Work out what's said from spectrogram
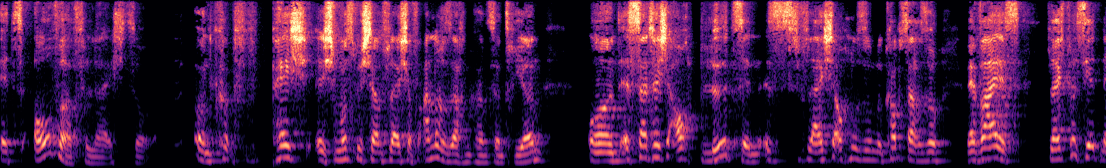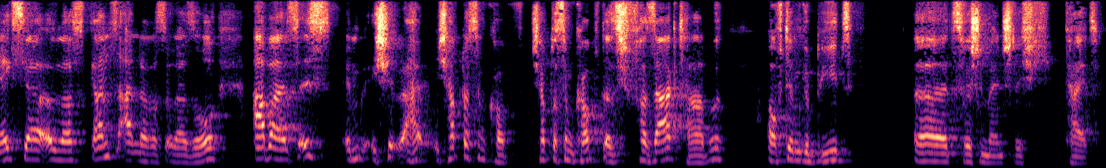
it's over vielleicht so. Und Pech, ich muss mich dann vielleicht auf andere Sachen konzentrieren. Und es ist natürlich auch Blödsinn. Es ist vielleicht auch nur so eine Kopfsache, so, wer weiß, vielleicht passiert nächstes Jahr irgendwas ganz anderes oder so. Aber es ist, im, ich, ich habe das im Kopf. Ich habe das im Kopf, dass ich versagt habe auf dem Gebiet äh, Zwischenmenschlichkeit.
